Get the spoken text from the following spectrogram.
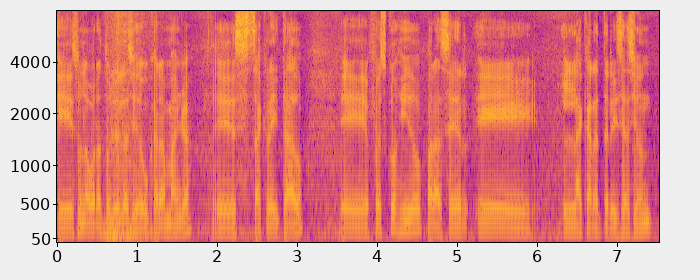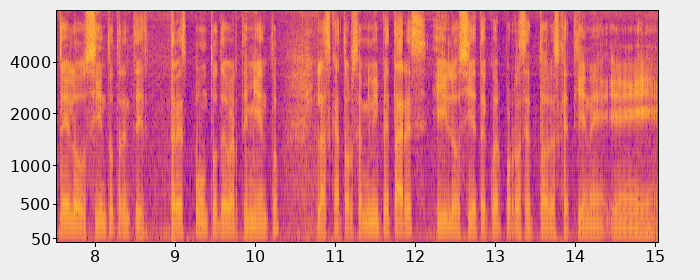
es un laboratorio de la ciudad de Bucaramanga, está acreditado, eh, fue escogido para hacer eh, la caracterización de los 133 puntos de vertimiento, las 14 mini petares y los 7 cuerpos receptores que tiene eh,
